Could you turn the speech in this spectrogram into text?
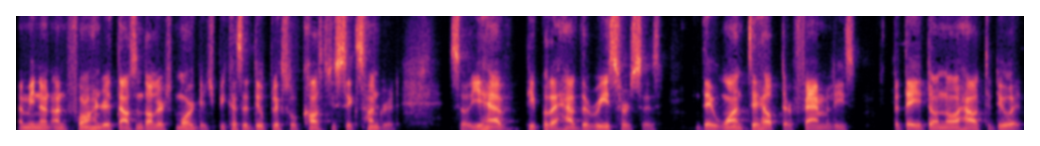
I mean, on, on $400,000 mortgage because a duplex will cost you 600. So you have people that have the resources. They want to help their families, but they don't know how to do it.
